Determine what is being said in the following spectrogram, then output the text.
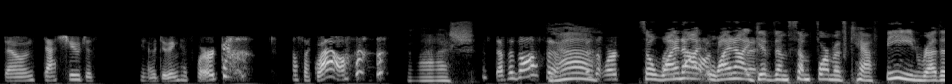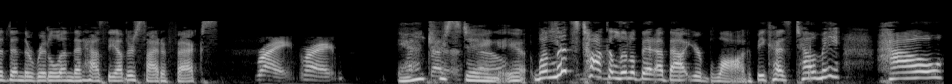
stone statue, just you know doing his work. I was like, wow. Gosh. This stuff is awesome. Yeah. It doesn't work. So why like not why not but- give them some form of caffeine rather than the Ritalin that has the other side effects? Right, right. Interesting. better, so- Yeah. Well, let's talk a little bit about your blog because tell me how,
